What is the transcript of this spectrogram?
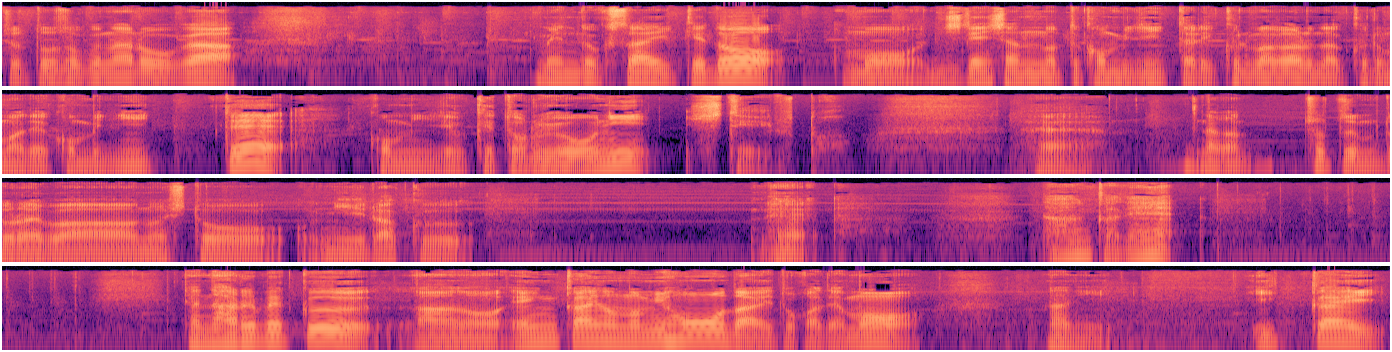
ちょっと遅くなろうが、めんどくさいけど、もう自転車に乗ってコンビニ行ったり、車があるのは車でコンビニ行って、コンビニで受け取るようにしていると。ええなんか、ちょっとでもドライバーの人に楽、ね。なんかね、なるべく、あの、宴会の飲み放題とかでも、何？一回、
